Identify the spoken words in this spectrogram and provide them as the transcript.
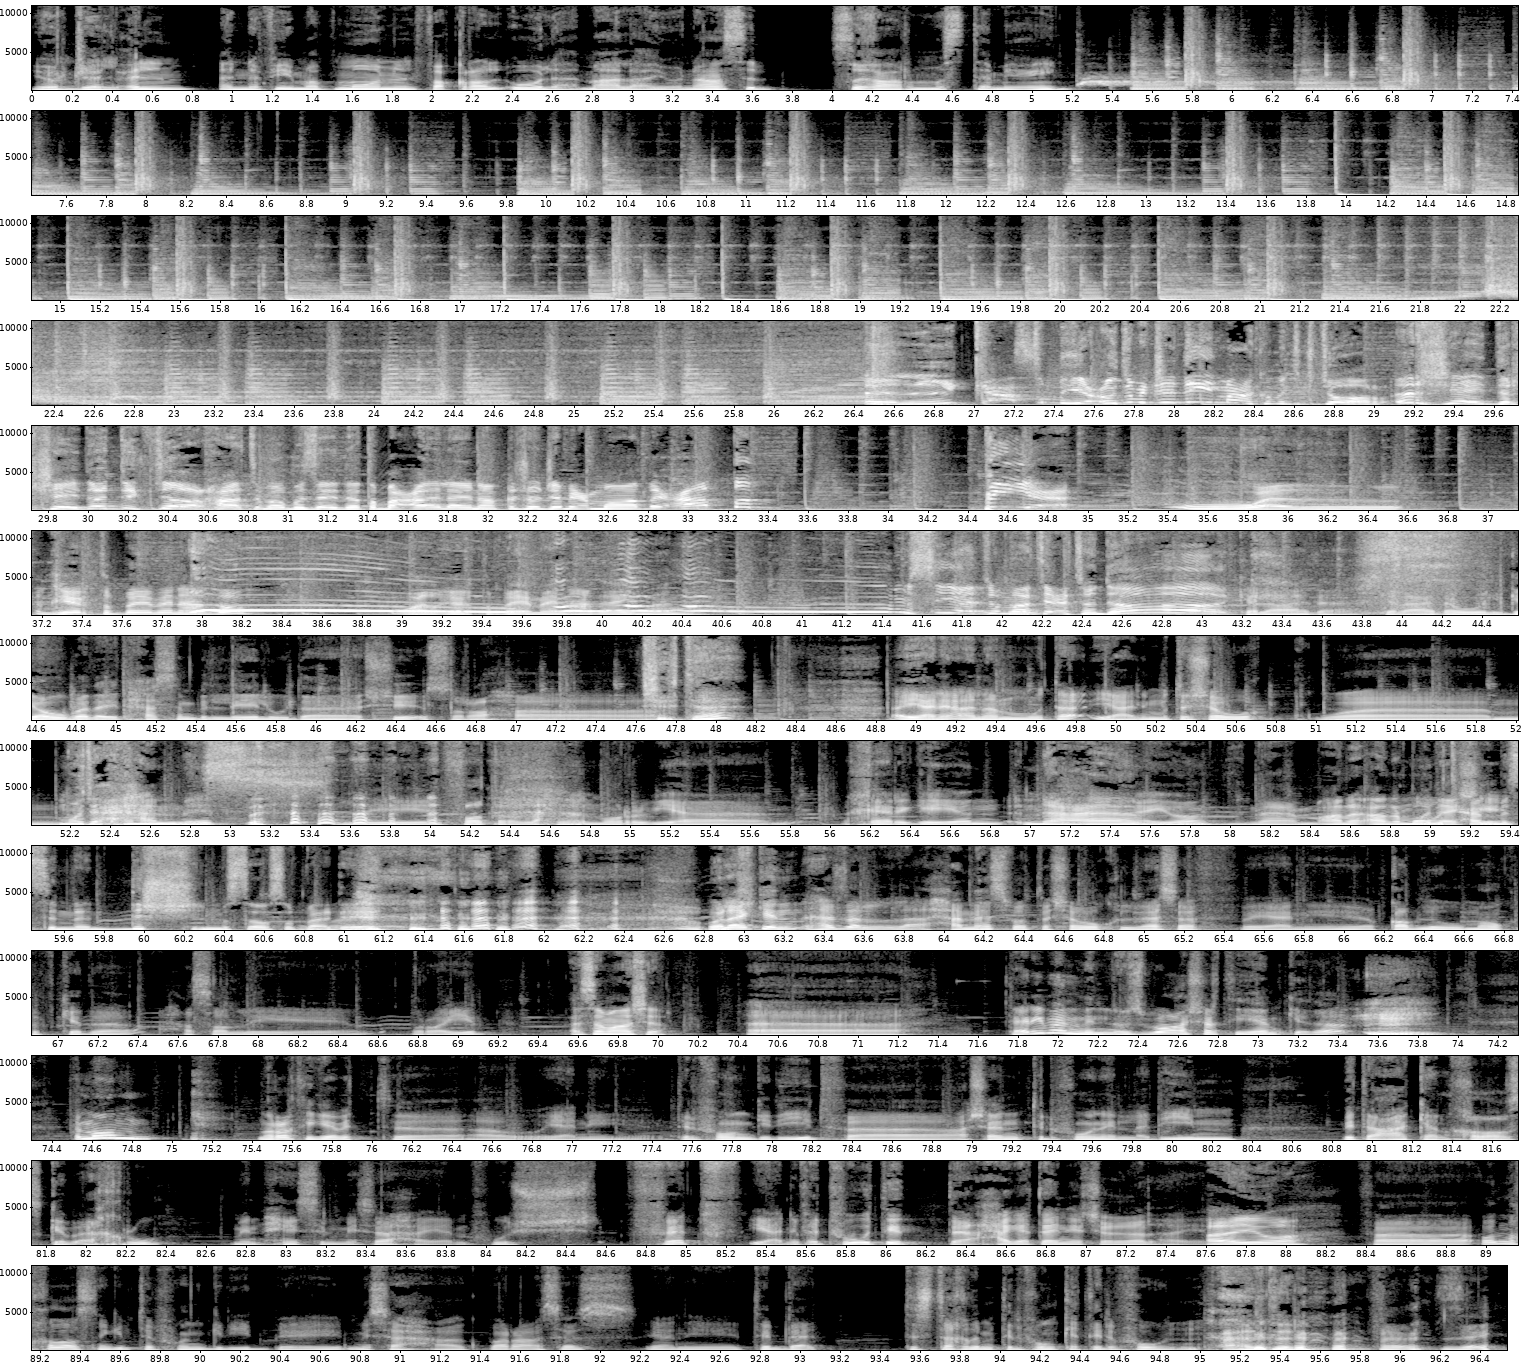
يرجى العلم أن في مضمون الفقرة الأولى ما لا يناسب صغار المستمعين الكاس يعود من معكم الدكتور إرشيد إرشيد الدكتور حاتم أبو زيد طبعا عائله يناقشون جميع مواضيع الطبية والغير طبية منها ذوق والغير طبية منها دايما مسيات ما تعتندك كالعادة كالعادة والجو بدأ يتحسن بالليل وده شيء الصراحة شفته؟ يعني أنا مت... يعني متشوق متحمس. للفترة اللي إحنا نمر بيها خارجيا. نعم. أيوة. نعم. أنا أنا مو متحمس إن ندش المستوصف بعدين. ولكن هذا الحماس والتشوق للأسف يعني قبله موقف كده حصل لي قريب. اسماشة آه، تقريبا من أسبوع 10 أيام كده. المهم مراتي جابت آه، أو يعني تليفون جديد فعشان التليفون القديم بتاعها كان خلاص جاب آخره من حيث المساحة يعني ما فيهوش فت يعني فتفوتة حاجة تانية شغالها يعني. أيوه. فقلنا خلاص نجيب تليفون جديد بمساحة أكبر على أساس يعني تبدأ تستخدم التليفون كتليفون. فاهم إزاي؟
